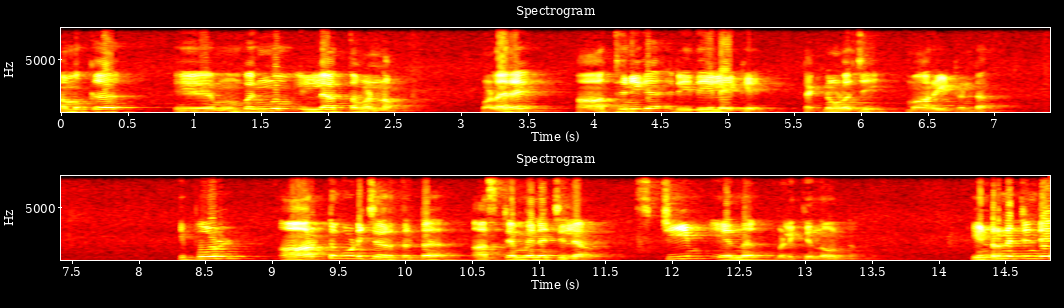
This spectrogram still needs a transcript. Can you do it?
നമുക്ക് മുമ്പെങ്ങും ഇല്ലാത്ത വണ്ണം വളരെ ആധുനിക രീതിയിലേക്ക് ടെക്നോളജി മാറിയിട്ടുണ്ട്. ഇപ്പോൾ ആർട്ട് കൂടി ചേർത്തിട്ട് ആ സ്റ്റെമ്മിനെ ചിലർ സ്റ്റീം എന്ന് വിളിക്കുന്നുണ്ട് ഇന്റർനെറ്റിന്റെ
